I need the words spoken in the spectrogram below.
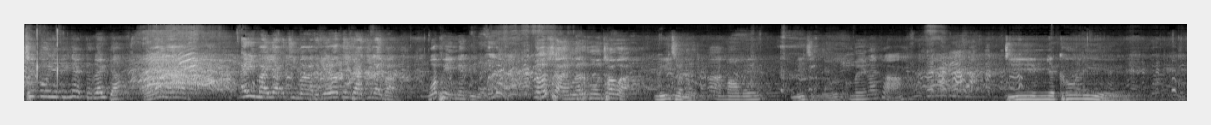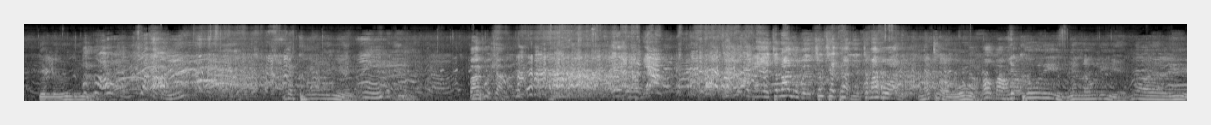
ရှင်ကိုရင်ဒီနဲ့တူလိုက်တာဟောလား အဲ့ဒီမှာရအကြည့်မှာတကယ်တော့သိချာကြည့်လိုက်ပါဝက်ဖိန်နဲ့တူတယ်မလေးတော့ဆိုင်ငါတကုံ6ကမီးချင်လို့အာမောင်မင်းမီးချင်လို့မင်းလိုက်တာဒီမျက်ခုံးလေးရယ်ရလုံးလေးရယ်ချက်ပါပြီမျက်ခုံးလေးရယ်ဘာထွက်ကြမှာလဲပဲချုပ်ချက်ခံနေကျမဘွားလေငါထောက်ဟုတ်ရခိုးလေးမျက်လုံးလေးရနှာရလေးရ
